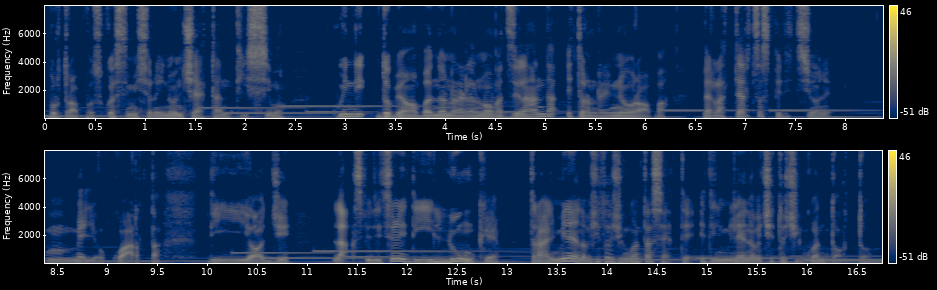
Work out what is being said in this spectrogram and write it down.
Purtroppo su queste missioni non c'è tantissimo, quindi dobbiamo abbandonare la Nuova Zelanda e tornare in Europa per la terza spedizione, mm, meglio quarta, di oggi, la spedizione di Lunke tra il 1957 ed il 1958.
